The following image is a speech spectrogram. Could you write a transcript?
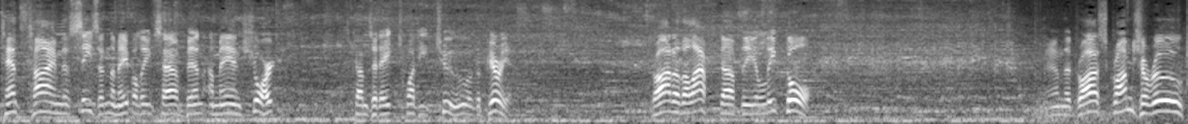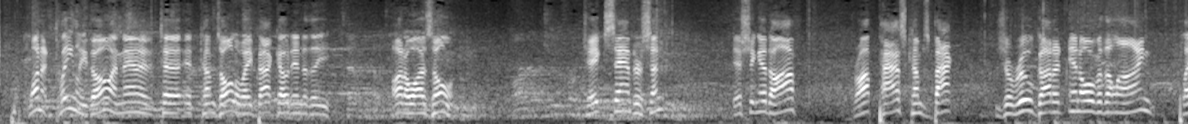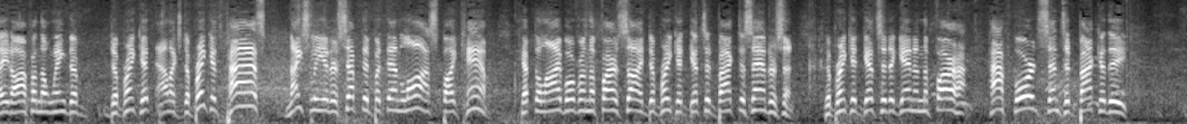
Tenth time this season, the Maple Leafs have been a man short. This comes at 8:22 of the period. Draw to the left of the Leaf goal. And the draw scrum, Giroux won it cleanly though, and then it, uh, it comes all the way back out into the Ottawa zone. Jake Sanderson dishing it off. Drop pass comes back. Giroux got it in over the line. Played off on the wing to DeBrincat. Alex DeBrincat's pass nicely intercepted, but then lost by Kampf. Kept alive over on the far side. DeBrincat gets it back to Sanderson. DeBrincat gets it again in the far half board, sends it back to the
